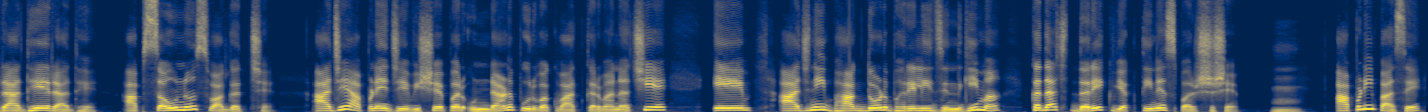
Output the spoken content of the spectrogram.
રાધે રાધે. આપ સૌનું સ્વાગત છે. આજે આપણે જે વિષય પર ઊંડાણપૂર્વક વાત કરવાના છીએ એ આજની ભાગદોડ ભરેલી જિંદગીમાં કદાચ દરેક વ્યક્તિને સ્પર્શશે. આપણી પાસે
